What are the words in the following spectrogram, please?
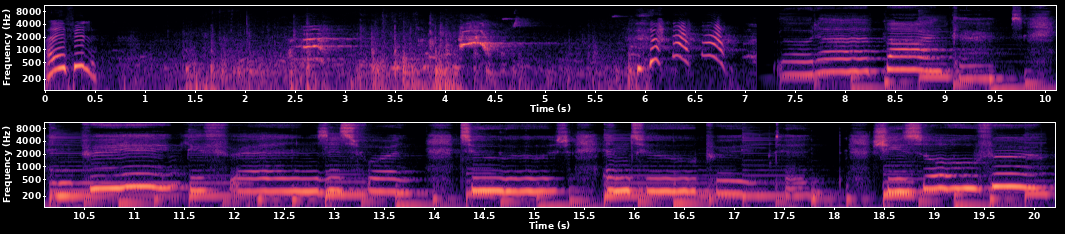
Allez file Load up and bring your friends. It's fun to lose and to pretend she's overboard.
